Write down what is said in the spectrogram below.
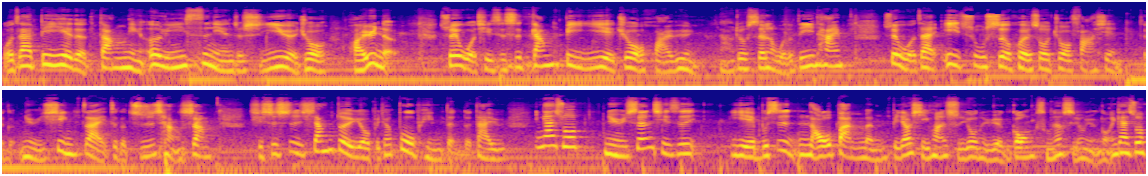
我在毕业的当年，二零一四年的十一月就怀孕了，所以我其实是刚毕业就怀孕，然后就生了我的第一胎。所以我在一出社会的时候就发现，这个女性在这个职场上其实是相对有比较不平等的待遇。应该说，女生其实也不是老板们比较喜欢使用的员工。什么叫使用员工？应该说，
